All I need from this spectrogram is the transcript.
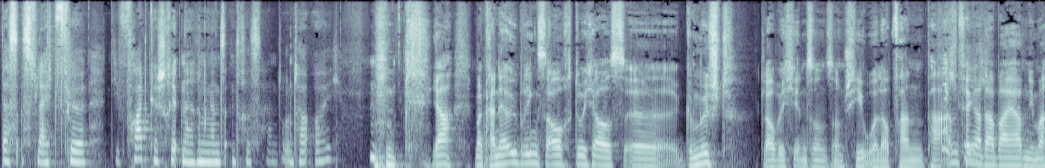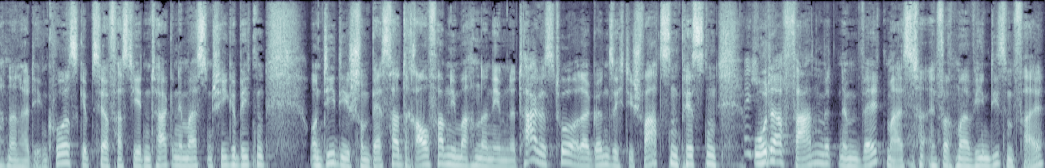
Das ist vielleicht für die Fortgeschritteneren ganz interessant unter euch. ja, man kann ja übrigens auch durchaus äh, gemischt glaube ich, in so, so einen Skiurlaub fahren, ein paar Richtig. Anfänger dabei haben, die machen dann halt ihren Kurs, gibt's ja fast jeden Tag in den meisten Skigebieten. Und die, die schon besser drauf haben, die machen dann eben eine Tagestour oder gönnen sich die schwarzen Pisten Richtig. oder fahren mit einem Weltmeister einfach mal wie in diesem Fall.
